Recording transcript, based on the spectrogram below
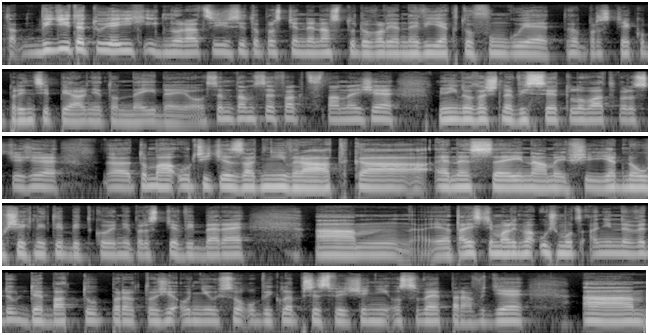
ta, vidíte tu jejich ignoraci, že si to prostě nenastudovali a neví, jak to funguje. To prostě jako principiálně to nejde. Jo. Sem tam se fakt stane, že mi někdo začne vysvětlovat prostě, že eh, to má určitě zadní vrátka a NSA nám jednou všechny ty bitcoiny prostě vybere. A mm, já tady s těma lidma už moc ani nevedu debatu, protože oni už jsou obvykle přesvědčení o své pravdě a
